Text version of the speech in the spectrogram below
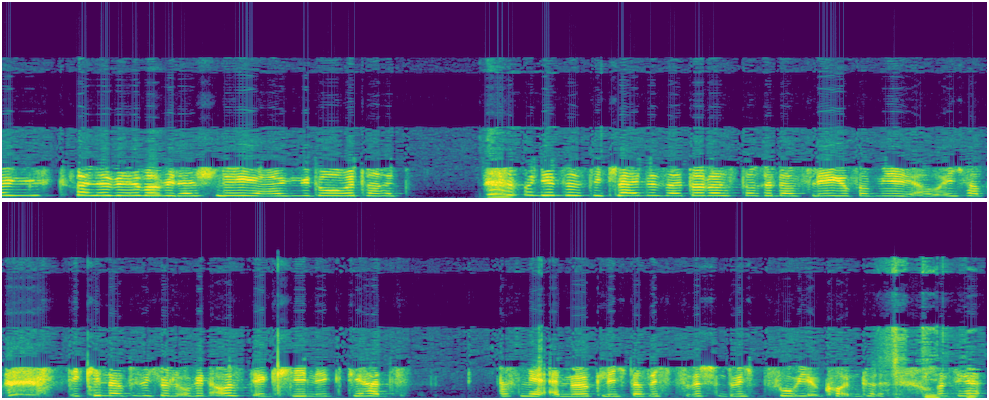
Angst, weil er mir immer wieder Schläge angedroht hat. Und jetzt ist die Kleine seit Donnerstag in der Pflegefamilie. Aber ich habe die Kinderpsychologin aus der Klinik, die hat es mir ermöglicht, dass ich zwischendurch zu ihr konnte. Wie- Und sie hat,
